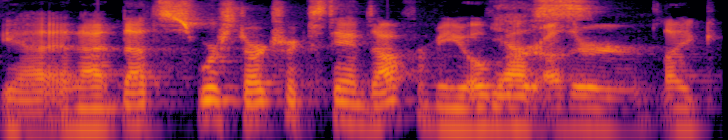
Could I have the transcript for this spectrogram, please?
Yeah, and that, that's where Star Trek stands out for me over Yes. other like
